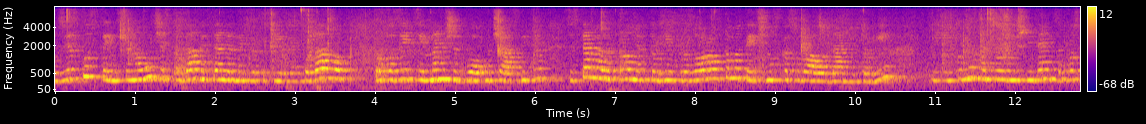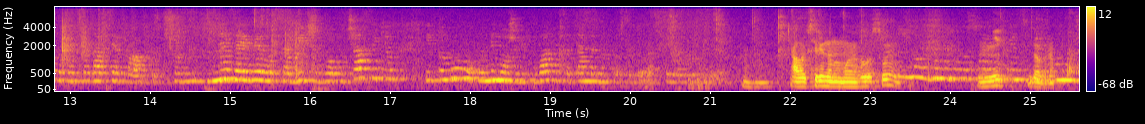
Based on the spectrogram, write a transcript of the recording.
У зв'язку з тим, що на участь у даних тендерних закупівлях подало пропозиції менше двох учасників, система електронних торгів Прозоро автоматично скасувала дані торги, і тому на сьогоднішній день це просто констатація факту, що не заявилося більше двох учасників, і тому не може відбуватися тендерна процедура закупівлі. Але все рівно ми голосуємо. Ну, ми не голосуємо, Ні? в принципі, Добре. воно вже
